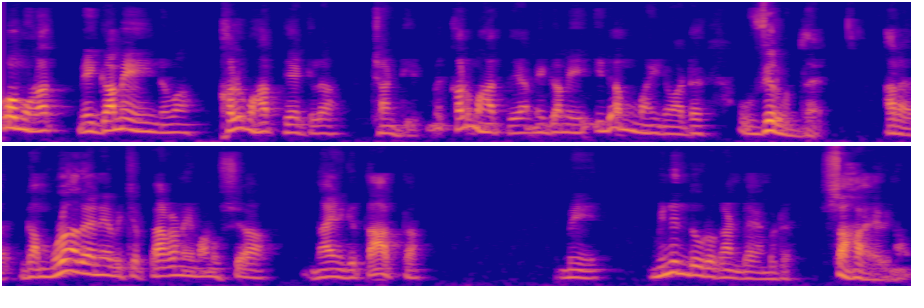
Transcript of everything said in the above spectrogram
කොමුණත් මේ ගමේ ඉන්නවා කළු මහත්තයා කියලා චණ්ඩිය. මේ කළු මහත්තයා මේ ගමේ ඉඩම් මහිනවට විරුද්ධයි. අර ගම් මුලාදෑනිය වෙච්ච පැරණි මිනිස්සයා නයනිගේ තාත්තා මේ මිනින්දූර කණ්ඩායමට සහාය වෙනවා.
